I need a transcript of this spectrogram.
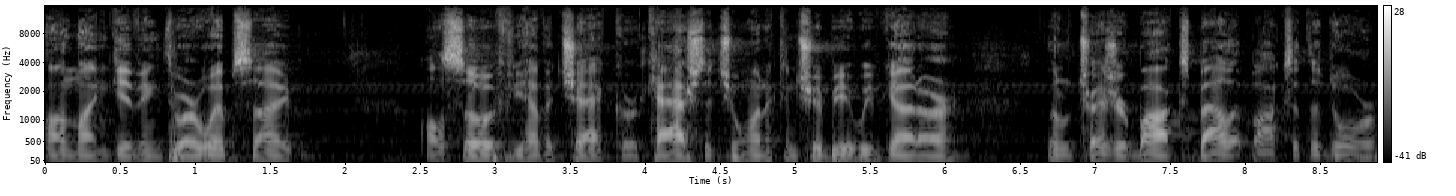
online giving through our website. Also, if you have a check or cash that you want to contribute, we've got our little treasure box, ballot box at the door.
